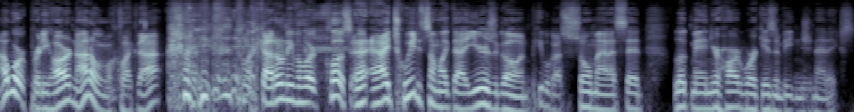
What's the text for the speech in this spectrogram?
I work pretty hard and I don't look like that. like I don't even look close. And, and I tweeted something like that years ago, and people got so mad. I said, "Look, man, your hard work isn't beating genetics."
